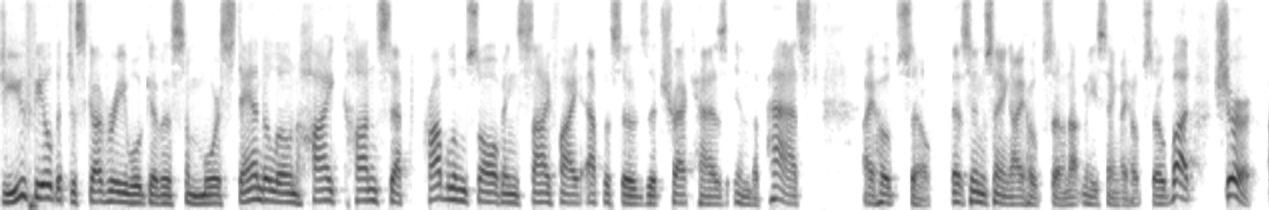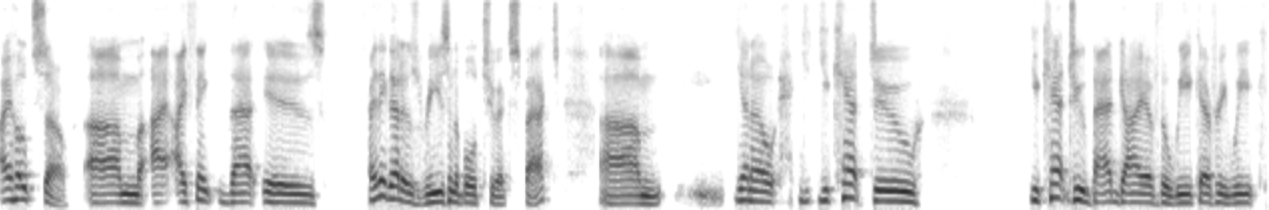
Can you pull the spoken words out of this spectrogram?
Do you feel that Discovery will give us some more standalone, high concept, problem solving sci fi episodes that Trek has in the past? I hope so. That's him saying, I hope so, not me saying, I hope so. But sure, I hope so. Um, I, I think that is I think that is reasonable to expect. Um, you know, you can't do you can't do bad guy of the week every week.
